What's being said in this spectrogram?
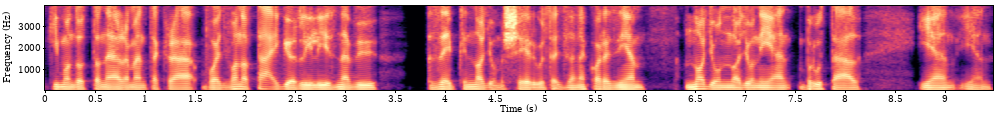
kimondottan erre mentek rá, vagy van a Tiger Lilies nevű, ez egyébként nagyon sérült egy zenekar, ez ilyen nagyon-nagyon ilyen brutál, ilyen, ilyen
